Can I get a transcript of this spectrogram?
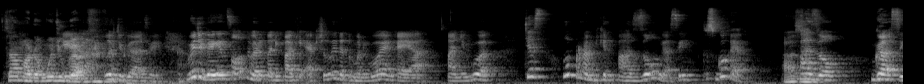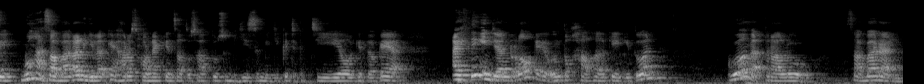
sama dong gue juga Iya, lu juga sih. Gue juga ingat soalnya baru tadi pagi actually ada teman gue yang kayak tanya gue, lu pernah bikin puzzle nggak sih? Terus gue kayak, Asik. puzzle. Enggak sih, gue gak sabaran gila kayak harus connectin satu-satu sebiji-sebiji kecil-kecil gitu. Kayak I think in general kayak untuk hal-hal kayak gituan gue nggak terlalu sabaran.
